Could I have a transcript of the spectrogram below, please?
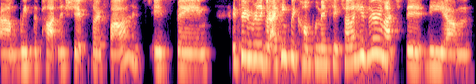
um, with the partnership so far it's it's been it's been really good i think we complement each other he's very much the the um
